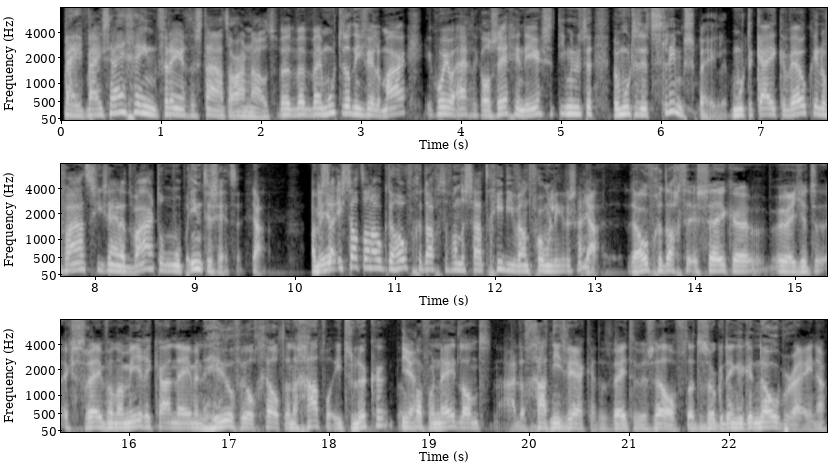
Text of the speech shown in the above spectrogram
Wij, wij zijn geen Verenigde Staten, Arnoud. Wij, wij, wij moeten dat niet willen. Maar ik hoor jou eigenlijk al zeggen in de eerste tien minuten... we moeten het slim spelen. We moeten kijken welke innovatie zijn het waard om op in te zetten. Ja. Is dat, is dat dan ook de hoofdgedachte van de strategie die we aan het formuleren zijn? Ja, de hoofdgedachte is zeker weet je, het extreem van Amerika nemen en heel veel geld. En dan gaat wel iets lukken. Dat Ja. voor Nederland, nou, dat gaat niet werken. Dat weten we zelf. Dat is ook denk ik een no-brainer.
